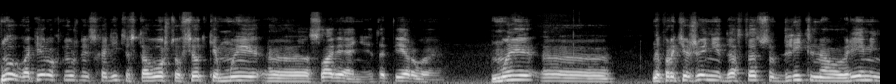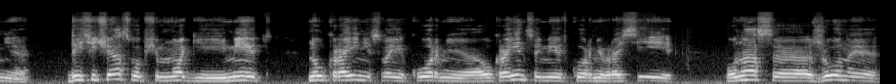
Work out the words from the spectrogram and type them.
Ну, во-первых, нужно исходить из того, что все-таки мы э, славяне, это первое. Мы э, на протяжении достаточно длительного времени, да и сейчас, в общем, многие имеют на Украине свои корни, а украинцы имеют корни в России. У нас э, жены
